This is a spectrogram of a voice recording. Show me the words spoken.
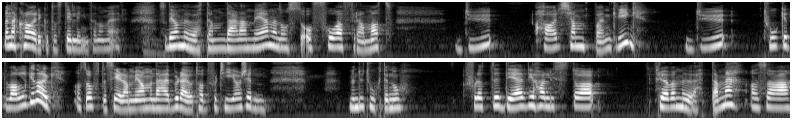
Men jeg klarer ikke å ta stilling til noe mer. Så det å møte dem der de er, men også å få fram at du har kjempa en krig. Du tok et valg i dag. Og så ofte sier de ja, men det her burde jeg jo tatt for ti år siden. Men du tok det nå. For det er det vi har lyst til å prøve å møte dem med. Altså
